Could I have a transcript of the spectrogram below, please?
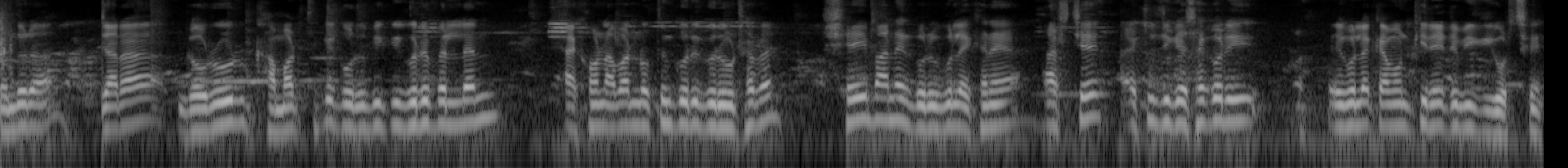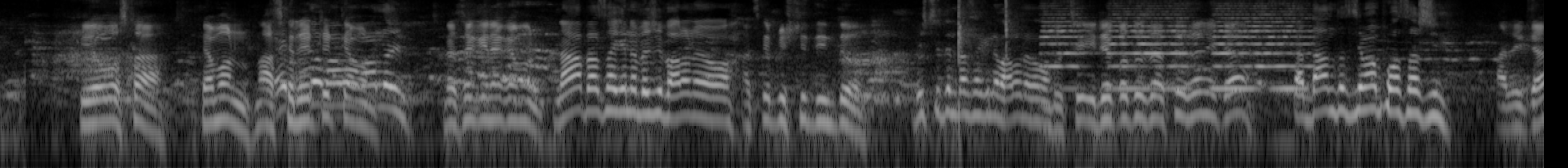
বন্ধুরা যারা গরুর খামার থেকে গরু বিক্রি করে ফেললেন এখন আবার নতুন করে গরু উঠাবেন সেই মানের গরুগুলো এখানে আসছে। একটু জিজ্ঞাসা করি এগুলো কেমন কি রেটে বিক্রি করছে? কি অবস্থা? কেমন? আজকে রেট টেট কেমন? বেচা কিনা কেমন? না বেচা কিনা বেশি ভালো নেই বাবা। আজকে বৃষ্টির দিন তো। বৃষ্টির দিন বেচা কিনা ভালো নেই বাবা। এটা কত যাচ্ছে জান এটা? তার দাম তো আমার পঁচাশি। আর এটা?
